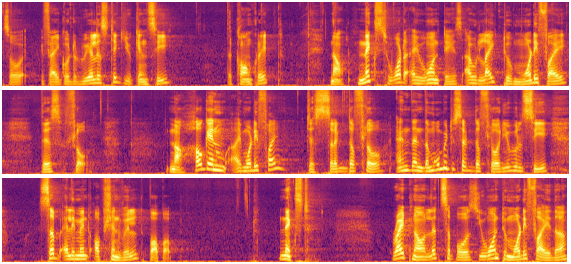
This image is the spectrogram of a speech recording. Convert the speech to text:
So if I go to realistic you can see the concrete. Now next what I want is I would like to modify this flow. Now how can I modify? Just select the flow and then the moment you select the floor you will see sub element option will pop up. Next right now let's suppose you want to modify the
